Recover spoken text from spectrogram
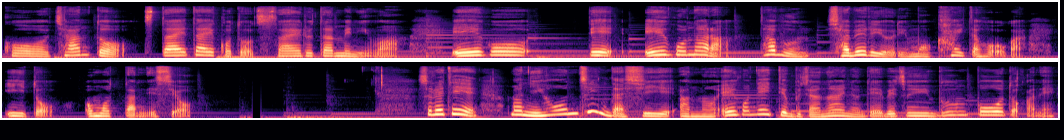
こう、ちゃんと伝えたいことを伝えるためには、英語で、英語なら多分喋るよりも書いた方がいいと思ったんですよ。それで、まあ日本人だし、あの、英語ネイティブじゃないので、別に文法とかね、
